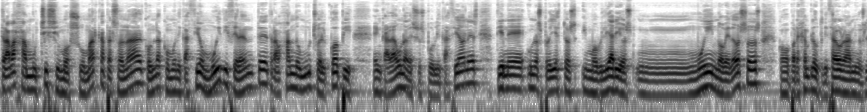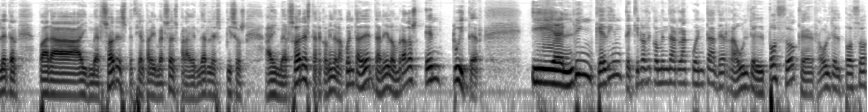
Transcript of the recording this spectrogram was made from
trabaja muchísimo su marca personal con una comunicación muy diferente, trabajando mucho el copy en cada una de sus publicaciones. Tiene unos proyectos inmobiliarios mm, muy novedosos, como por ejemplo utilizar una newsletter para inversores, especial para inversores, para venderles pisos a inversores. Te recomiendo la cuenta de Daniel Hombrados en Twitter. Y en LinkedIn te quiero recomendar la cuenta de Raúl del Pozo, que Raúl del Pozo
